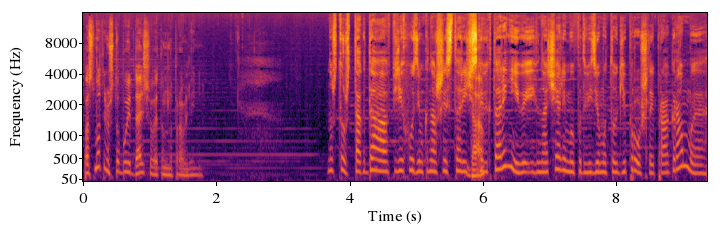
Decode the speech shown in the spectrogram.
Посмотрим, что будет дальше в этом направлении. Ну что ж, тогда переходим к нашей исторической да. викторине. И вначале мы подведем итоги прошлой программы.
